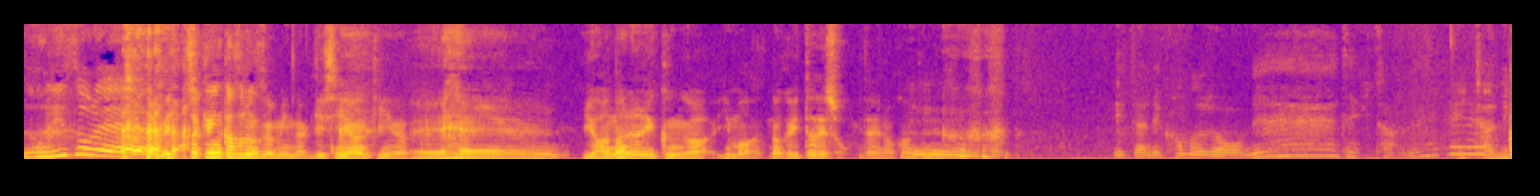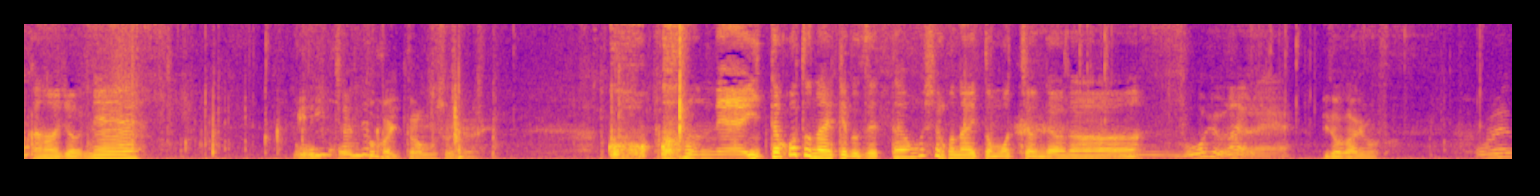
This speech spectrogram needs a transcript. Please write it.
何それ。めっちゃ喧嘩するんですよみんな疑心暗鬼になって。えいや何々君が今なんかいたでしょみたいな感じ。うん。ゃんね彼女をねできたね。えちゃんに彼女ね。合コンとか行ったら面白いんじゃない？合コンね、行ったことないけど絶対面白くないと思っちゃうんだよな。うん面白くないよね。見たことあります俺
